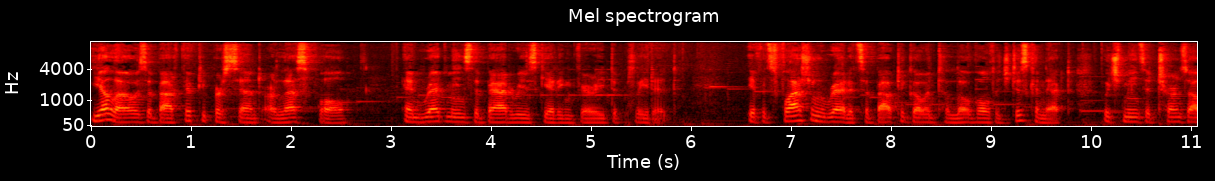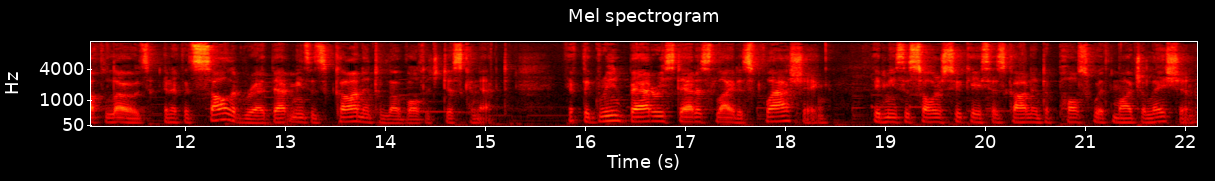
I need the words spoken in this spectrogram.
Yellow is about 50% or less full, and red means the battery is getting very depleted. If it's flashing red, it's about to go into low voltage disconnect, which means it turns off loads, and if it's solid red, that means it's gone into low voltage disconnect. If the green battery status light is flashing, it means the solar suitcase has gone into pulse width modulation,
